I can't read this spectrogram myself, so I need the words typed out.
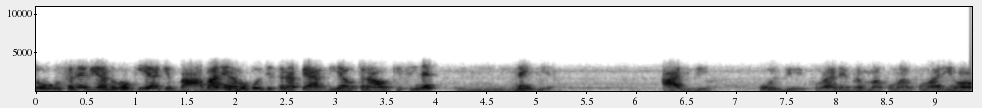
तो उसने भी अनुभव किया कि बाबा ने हमको जितना प्यार दिया, उतना और किसी ने नहीं दिया। आज भी कोई भी पुराने ब्रह्मा कुमार कुमारी हो,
